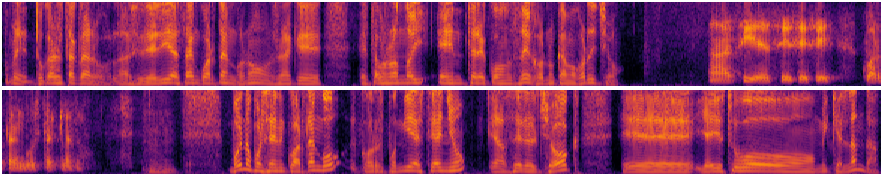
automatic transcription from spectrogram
Hombre, en tu caso está claro, la sidrería está en Cuartango, ¿no? O sea que estamos hablando hoy entre consejos, nunca mejor dicho. Así es, sí, sí, sí. Cuartango, está claro. Bueno, pues en Cuartango correspondía este año hacer el shock eh, y ahí estuvo Miquel Landa.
